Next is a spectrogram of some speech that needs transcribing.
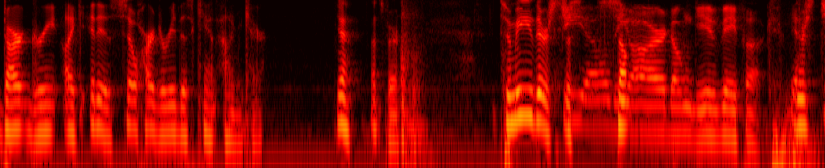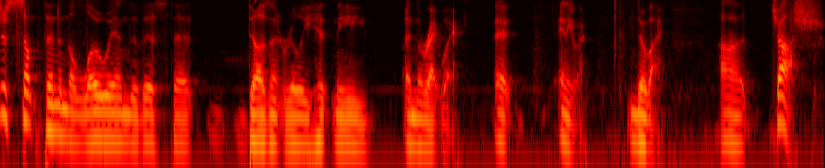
dark green. Like it is so hard to read this can. I don't even care. Yeah, that's fair. To me, there's just some don't give a fuck. there's just something in the low end of this that doesn't really hit me in the right way. Uh, anyway, no buy. Uh, Josh,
